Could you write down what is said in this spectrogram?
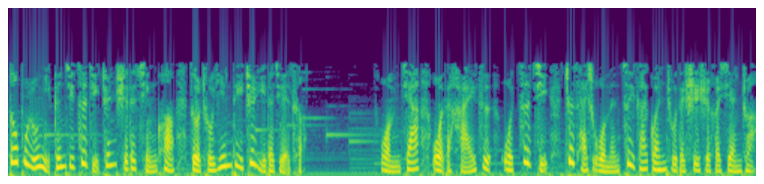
都不如你根据自己真实的情况做出因地制宜的决策。我们家、我的孩子、我自己，这才是我们最该关注的事实和现状。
